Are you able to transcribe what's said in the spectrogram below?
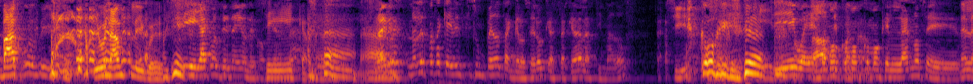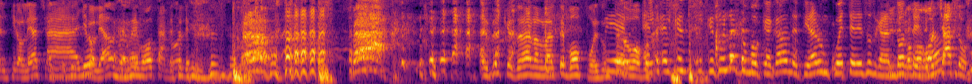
Bajos y, y un ampli, güey. Sí, ya con siete años de Sí, confianza. carnal. Hay veces- ¿No les pasa que hay veces que es un pedo tan grosero que hasta queda lastimado? Sí. ¿Cómo que? Sí, güey, Ah, como, como, como que el ano se... El, el tiroleado, Ah, es el yo- tiroleado. se ¿no? rebota, ¿no? Es el de... es el que suena normalmente bofo, es un Sí, pedo bofo. el- el que, el que suena como que acaban de tirar un cohete de esos grandotes, Como ¿no? gochazo.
